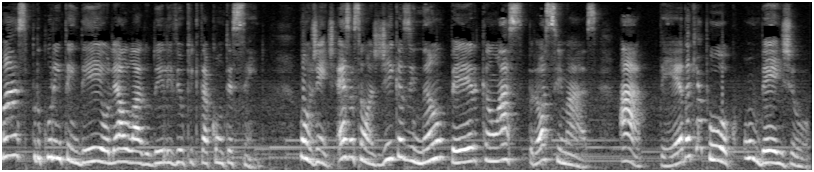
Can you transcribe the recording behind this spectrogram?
Mas procura entender, olhar o lado dele e ver o que está acontecendo. Bom, gente, essas são as dicas e não percam as próximas. Até daqui a pouco. Um beijo!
